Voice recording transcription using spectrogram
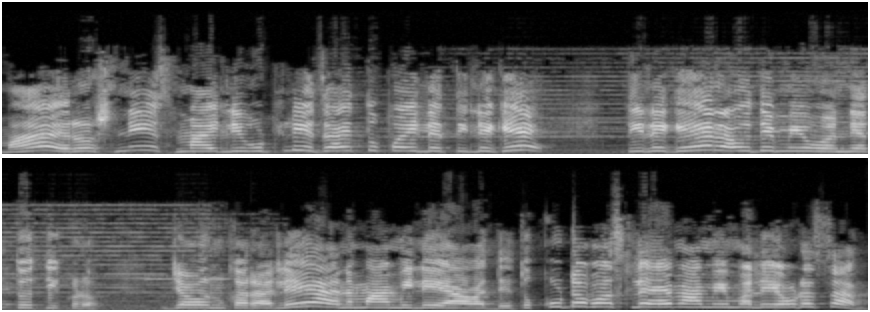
माय रोशनी स्माइली उठली जाय तू पहिले तिले घे. तिले घे राहू दे मी येतो तिकडं. जेवण करायला आणि मामीले आवाज देतो. कुठं बसले मामी मला एवढं सांग.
